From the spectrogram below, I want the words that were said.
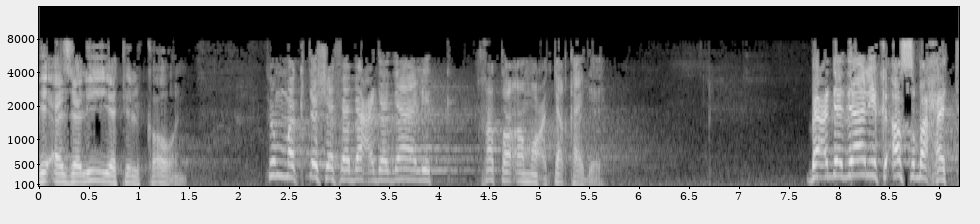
بأزلية الكون. ثم اكتشف بعد ذلك خطأ معتقده. بعد ذلك أصبحت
